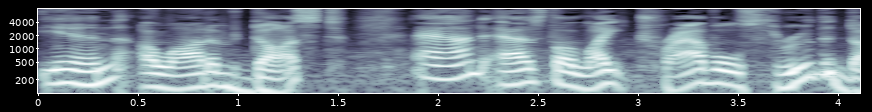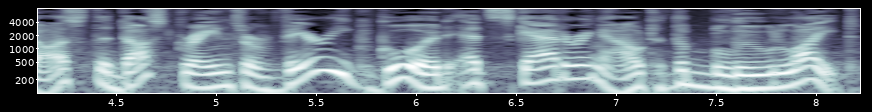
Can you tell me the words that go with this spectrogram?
in a lot of dust, and as the light travels through the dust, the dust grains are very good at scattering out the blue light.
